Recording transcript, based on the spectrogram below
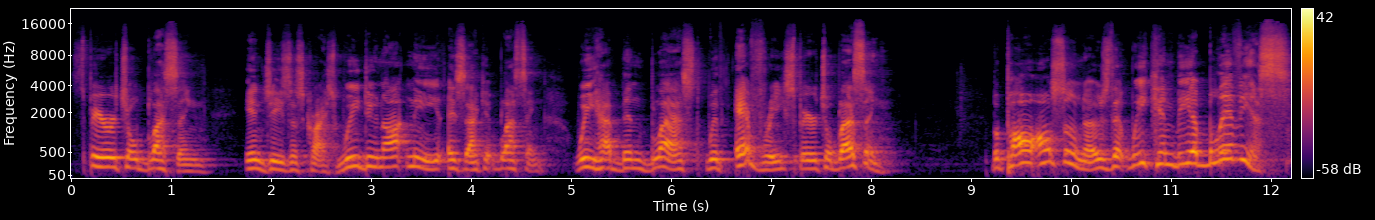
spiritual blessing in Jesus Christ. We do not need a second blessing. We have been blessed with every spiritual blessing. But Paul also knows that we can be oblivious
